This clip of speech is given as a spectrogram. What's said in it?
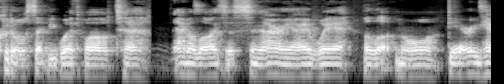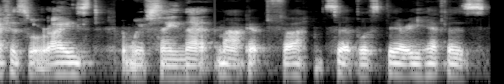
Could also be worthwhile to analyse a scenario where a lot more dairy heifers were raised. We've seen that market for surplus dairy heifers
